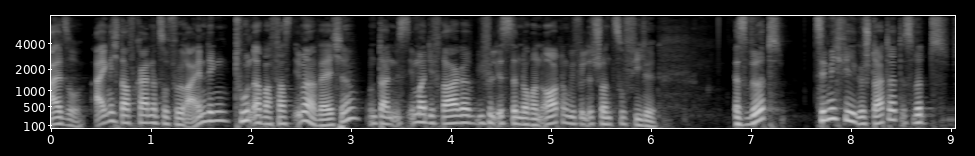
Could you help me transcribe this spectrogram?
Also, eigentlich darf keiner zu früh reindingen, tun aber fast immer welche. Und dann ist immer die Frage, wie viel ist denn noch in Ordnung, wie viel ist schon zu viel. Es wird ziemlich viel gestattet. Es wird,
